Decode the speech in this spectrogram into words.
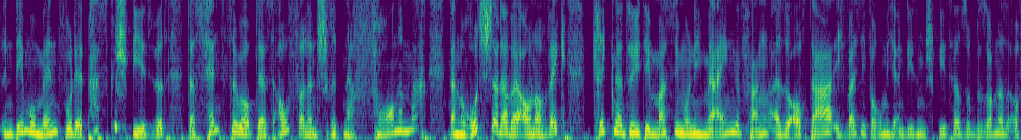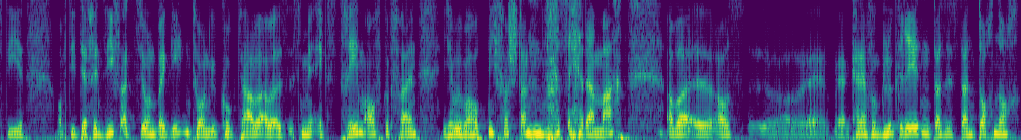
in dem Moment, wo der Pass gespielt wird, das Fenster überhaupt erst auf, weil er einen Schritt nach vorne macht. Dann rutscht er dabei auch noch weg, kriegt natürlich den Massimo nicht mehr eingefangen. Also auch da, ich weiß nicht, warum ich an diesem Spieltag so besonders auf die, auf die Defensivaktion bei Gegentoren geguckt habe, aber es ist mir extrem aufgefallen. Ich habe überhaupt nicht verstanden, was er da macht. Aber äh, aus äh, er kann ja von Glück reden, dass sie es dann doch noch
